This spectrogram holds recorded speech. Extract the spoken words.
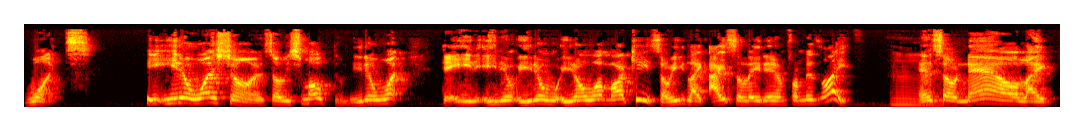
wants. He he didn't want Sean, so he smoked him. He didn't want they, he he didn't he don't he don't want Marquise, so he like isolated him from his life. And so now, like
